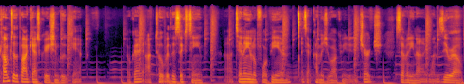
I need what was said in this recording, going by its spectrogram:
come to the podcast creation boot camp. Okay, October the 16th, uh, 10 a.m. to 4 p.m. It's at Come As You Are Community Church, 7910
